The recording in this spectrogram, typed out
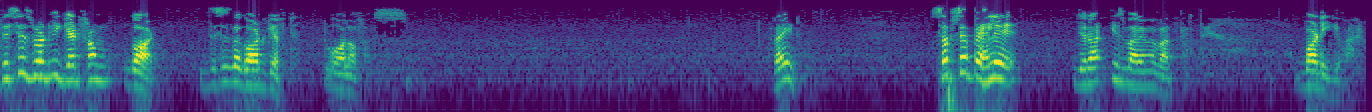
this is what we get from God this is the God gift to all of us right सबसे पहले जरा इस बारे में बात करते हैं। बॉडी के बारे में।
